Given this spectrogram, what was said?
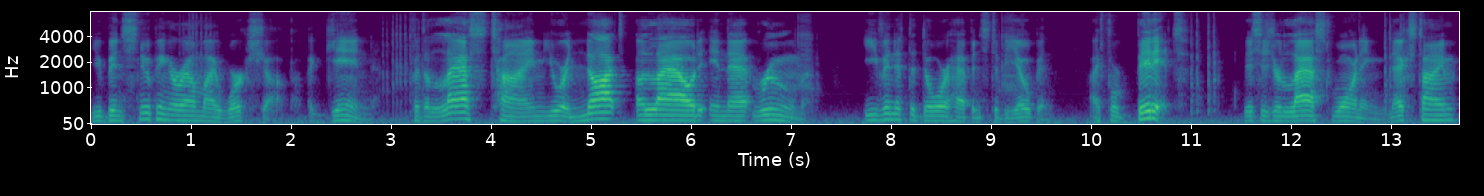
You've been snooping around my workshop. Again. For the last time, you are not allowed in that room. Even if the door happens to be open. I forbid it. This is your last warning. Next time,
